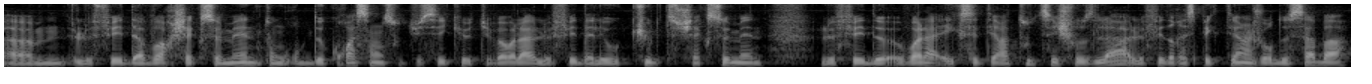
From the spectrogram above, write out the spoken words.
Euh, le fait d'avoir chaque semaine ton groupe de croissance où tu sais que tu vas, voilà, le fait d'aller au culte chaque semaine, le fait de, voilà, etc. Toutes ces choses-là, le fait de respecter un jour de sabbat,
